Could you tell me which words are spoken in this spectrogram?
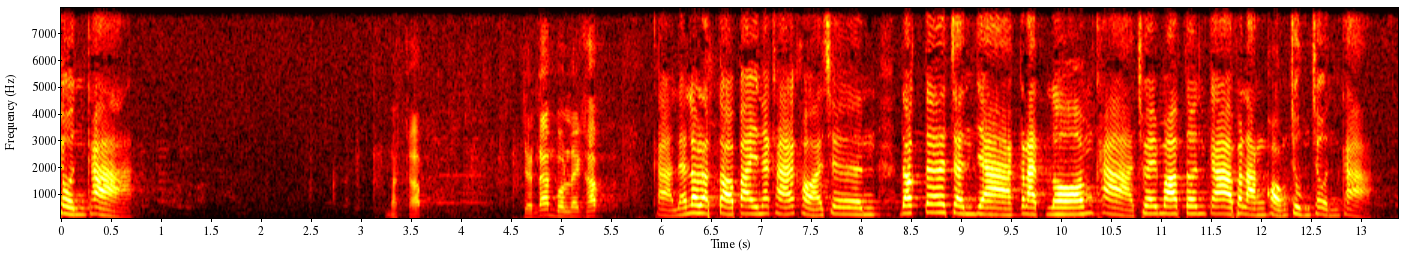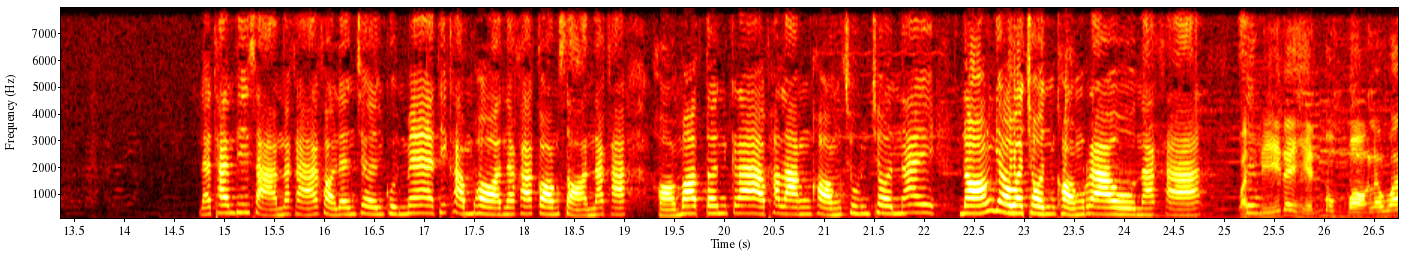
ชนค่ะนะครับเชิญด้านบนเลยครับ ค่ะและลำดับต่อไปนะคะ ขอเชิญ ดรจัญญากรัดล้อมค่ะ ช่วยมอบต้นกล้าพลังของชุมชนค่ะ และท่านที่สามนะคะ ขอเรียนเชิญคุณแม่ที่คำพรนะคะ กองสอนนะคะ ขอมอบต้นกล้าพลังของชุมชนให้น้องเยาวชนของเรานะคะ วันนี้ได้เห็นมุมมองแล้วว่า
